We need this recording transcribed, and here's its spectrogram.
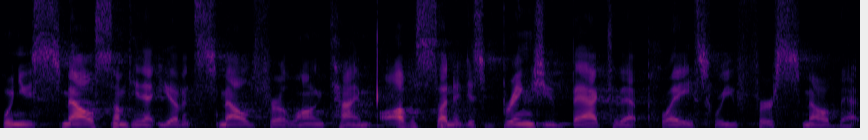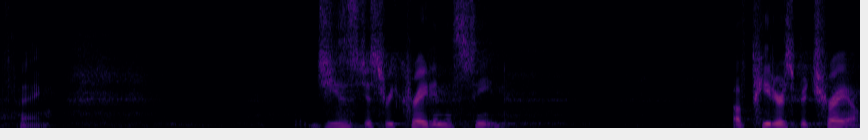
when you smell something that you haven't smelled for a long time, all of a sudden it just brings you back to that place where you first smelled that thing. Jesus just recreating the scene of Peter's betrayal.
